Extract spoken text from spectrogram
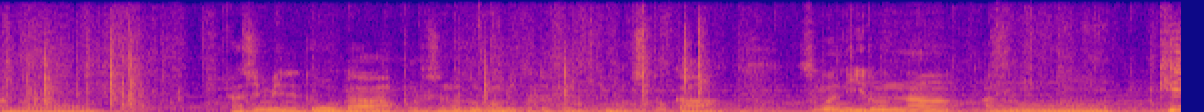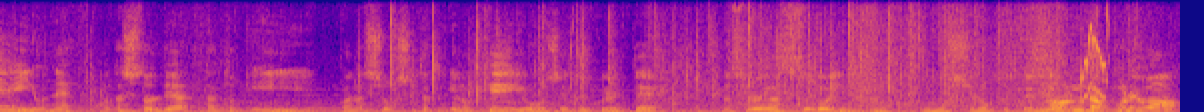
あの初めて動画私の動画を見た時の気持ちとかすごいねいろんなあの経緯をね私と出会った時私を知った時の経緯を教えてくれてそれがすごいねなんか面白くて。なんだこれは！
